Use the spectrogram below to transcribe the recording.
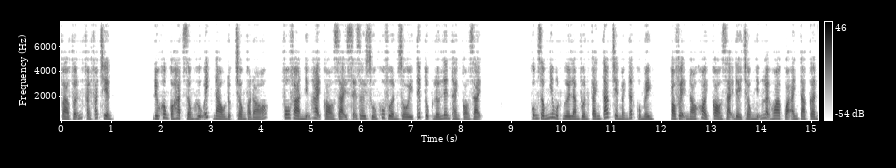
và vẫn phải phát triển. Nếu không có hạt giống hữu ích nào được trồng vào đó, vô vàn những hại cỏ dại sẽ rơi xuống khu vườn rồi tiếp tục lớn lên thành cỏ dại. Cũng giống như một người làm vườn canh tác trên mảnh đất của mình, bảo vệ nó khỏi cỏ dại để trồng những loại hoa quả anh ta cần,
